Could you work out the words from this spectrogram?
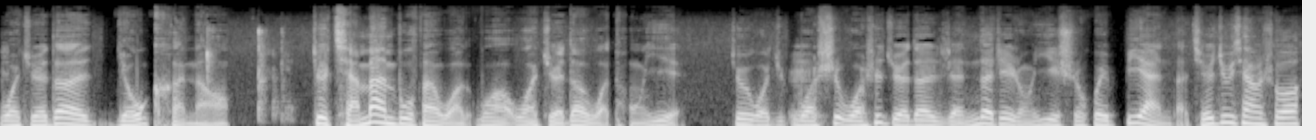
我觉得有可能。就前半部分，我我我觉得我同意。就是我我是我是觉得人的这种意识会变的。其实就像说，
